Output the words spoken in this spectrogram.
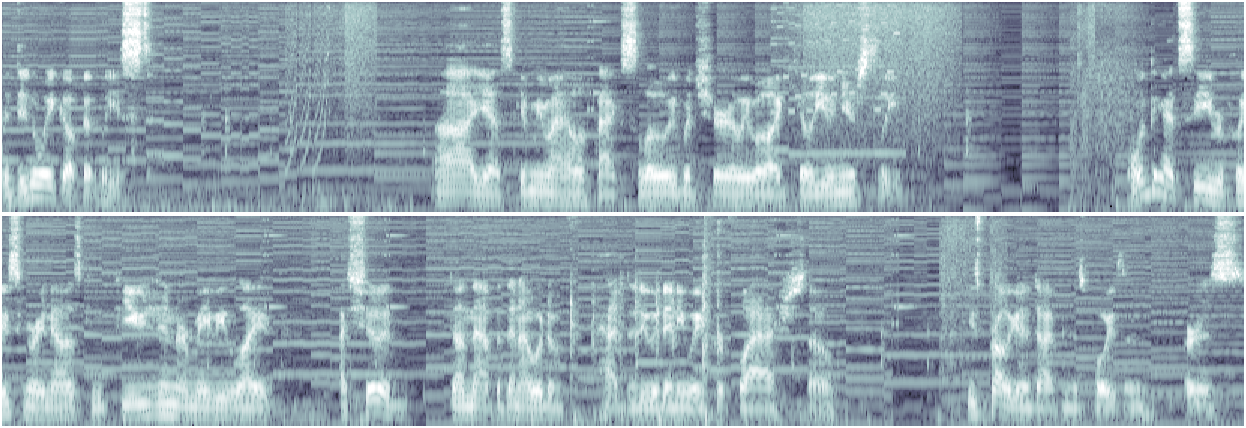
It didn't wake up at least. Ah yes, give me my health back slowly but surely while I kill you in your sleep. One thing I'd see replacing right now is confusion or maybe life. I should have done that, but then I would have had to do it anyway for Flash, so... He's probably gonna die from his poison, or his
